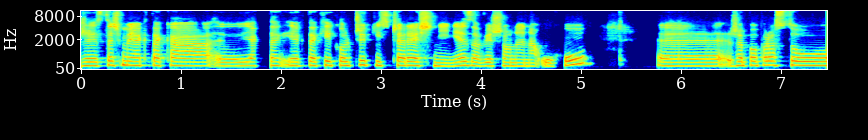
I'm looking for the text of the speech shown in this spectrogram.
że jesteśmy jak, taka, y, jak, ta, jak takie kolczyki z czereśni, nie? zawieszone na uchu, y, że po prostu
